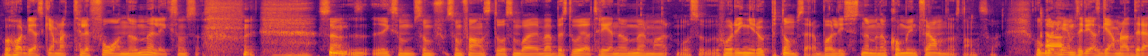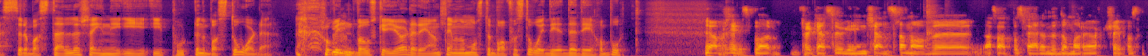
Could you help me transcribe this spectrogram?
och har deras gamla telefonnummer liksom, som, mm. liksom, som, som fanns då, som bara bestod av tre nummer. Man, och så, hon ringer upp dem så här, och bara lyssnar, men de kommer ju inte fram någonstans. Så. Hon går ja. hem till deras gamla adresser och bara ställer sig in i, i, i porten och bara står där. och vet mm. inte vad hon ska göra där egentligen, men de måste bara få stå i det där de har bott. Ja, precis. Bara försöka suga in känslan av eh, alltså atmosfären där de har rört sig på sätt.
